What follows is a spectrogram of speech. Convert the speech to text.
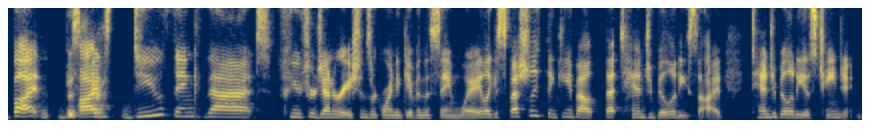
But besides, do you think that future generations are going to give in the same way? Like, especially thinking about that tangibility side. Tangibility is changing.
